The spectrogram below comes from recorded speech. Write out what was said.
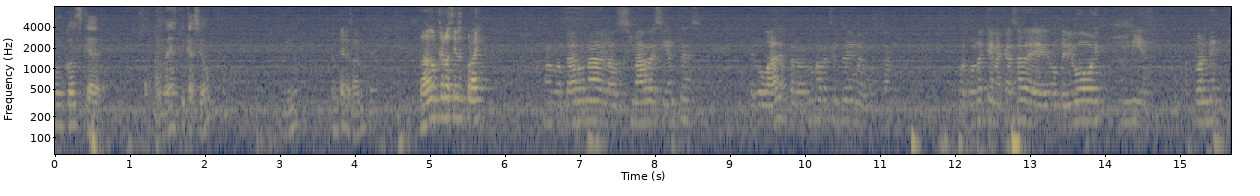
son cosas que no hay explicación Mm, Interesante. Brandon, ¿qué nos tienes por ahí? Voy a contar una de las más recientes. Tengo varias, pero una más reciente y me gusta. Recuerda que en la casa de donde vivo hoy, un día, actualmente,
